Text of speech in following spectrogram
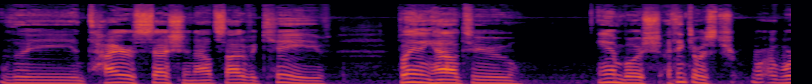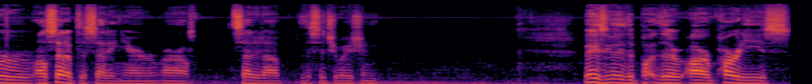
the entire session outside of a cave, planning how to ambush. I think there was. We're. I'll set up the setting here, or I'll set it up the situation. Basically, the, the our parties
